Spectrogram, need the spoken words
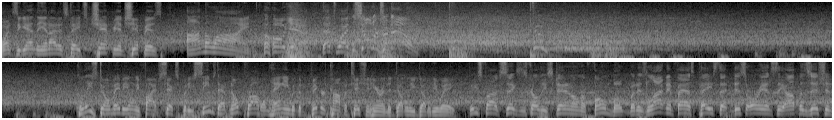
Once again, the United States Championship is on the line. Oh, yeah. That's why the shoulders are down. Kalisto may be only 5'6", but he seems to have no problem hanging with the bigger competition here in the WWE. He's 5'6", it's because he's standing on a phone book, but his lightning fast pace that disorients the opposition,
